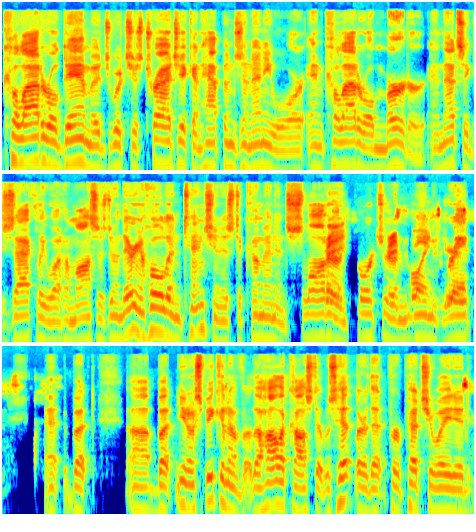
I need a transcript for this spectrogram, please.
collateral damage, which is tragic and happens in any war, and collateral murder, and that's exactly what Hamas is doing. Their whole intention is to come in and slaughter and torture Great and maim and rape. Uh, but uh, but you know, speaking of the Holocaust, it was Hitler that perpetuated,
